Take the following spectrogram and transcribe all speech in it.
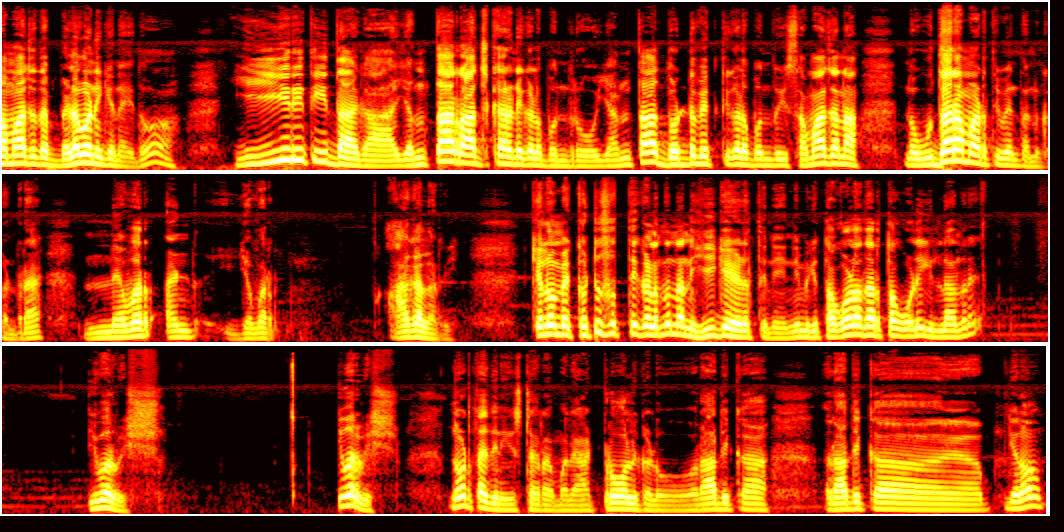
ಸಮಾಜದ ಬೆಳವಣಿಗೆನ ಇದು. ಈ ರೀತಿ ಇದ್ದಾಗ ಎಂಥ ರಾಜಕಾರಣಿಗಳು ಬಂದರು ಎಂಥ ದೊಡ್ಡ ವ್ಯಕ್ತಿಗಳು ಬಂದು ಈ ಸಮಾಜನ ನಾವು ಉದ್ಧಾರ ಮಾಡ್ತೀವಿ ಅಂತ ಅಂದ್ಕೊಂಡ್ರೆ ನೆವರ್ ಆ್ಯಂಡ್ ಎವರ್ ಆಗಲ್ಲ ರೀ. ಕೆಲವೊಮ್ಮೆ ಕಟು ಸತ್ಯಗಳನ್ನು ನಾನು ಹೀಗೆ ಹೇಳ್ತೀನಿ. ನಿಮಗೆ ತಗೊಳ್ಳೋದಾರು ತಗೊಳ್ಳಿ, ಇಲ್ಲಾಂದರೆ ಯುವರ್ ವಿಶ್ ಯುವರ್ ವಿಶ್. ನೋಡ್ತಾ ಇದ್ದೀನಿ ಇನ್ಸ್ಟಾಗ್ರಾಮಲ್ಲಿ ಆ ಟ್ರೋಲ್ಗಳು, ರಾಧಿಕಾ ರಾಧಿಕಾ ಏನೋ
